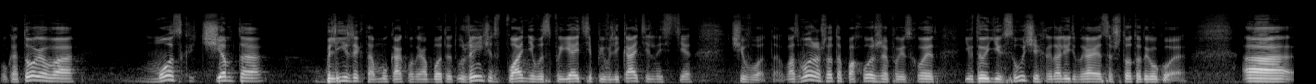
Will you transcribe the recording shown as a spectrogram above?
у которого мозг чем-то ближе к тому, как он работает у женщин в плане восприятия привлекательности чего-то. Возможно, что-то похожее происходит и в других случаях, когда людям нравится что-то другое. А,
